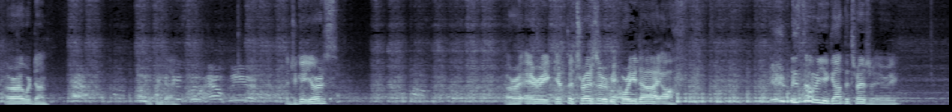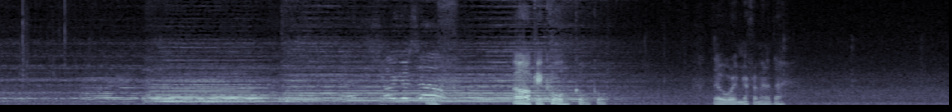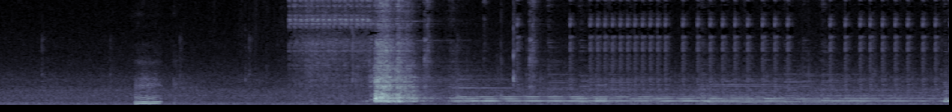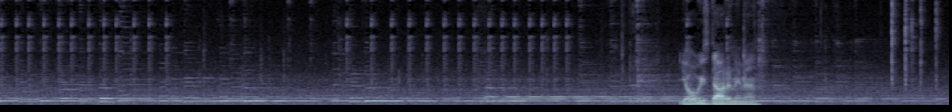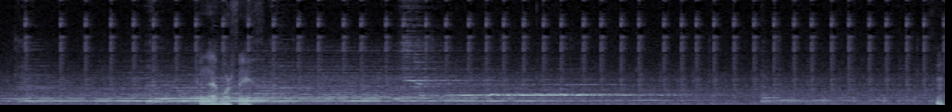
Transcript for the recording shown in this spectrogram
Alright, we're done. You can die. Little help here. Did you get yours? Alright, Arie, get the treasure before you die. Oh. Please tell me you got the treasure, Arie. Show yourself. Oh, okay, cool, cool, cool. That will worry me for a minute there. You always doubted me, man. Gotta have more faith. 哼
